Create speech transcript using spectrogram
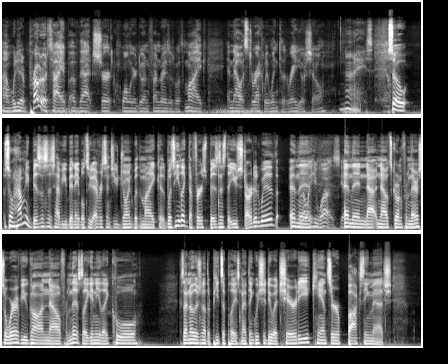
Um, we did a prototype of that shirt when we were doing fundraisers with Mike, and now it's directly linked to the radio show. Nice. So, so how many businesses have you been able to ever since you joined with Mike? Was he like the first business that you started with, and then Really, he was. Yeah. and then now now it's grown from there. So where have you gone now from this? Like any like cool? Because I know there's another pizza place, and I think we should do a charity cancer boxing match.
